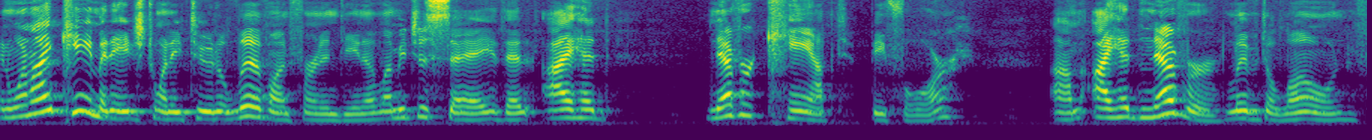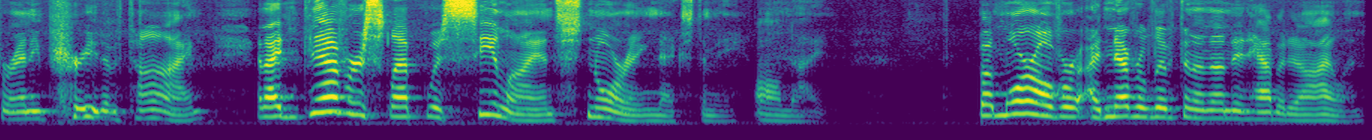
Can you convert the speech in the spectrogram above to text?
And when I came at age 22 to live on Fernandina, let me just say that I had never camped before. Um, I had never lived alone for any period of time, and I'd never slept with sea lions snoring next to me all night. But moreover, I'd never lived on an uninhabited island.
